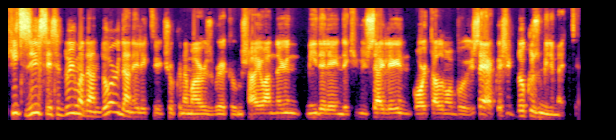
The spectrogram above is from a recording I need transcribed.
hiç zil sesi duymadan doğrudan elektrik şokuna maruz bırakılmış hayvanların midelerindeki ülserlerin ortalama boyu ise yaklaşık 9 milimetre.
